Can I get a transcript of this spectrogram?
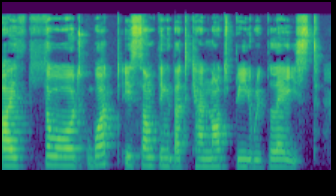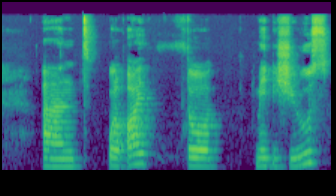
I thought, what is something that cannot be replaced? And well i thought maybe shoes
